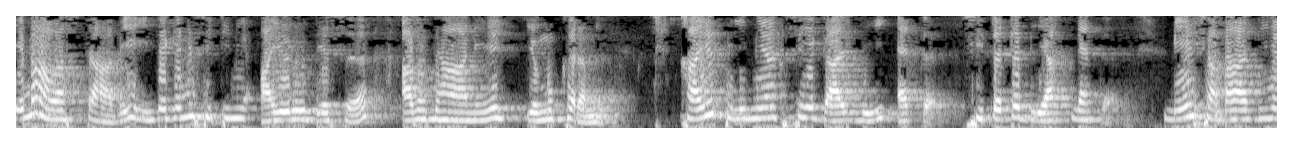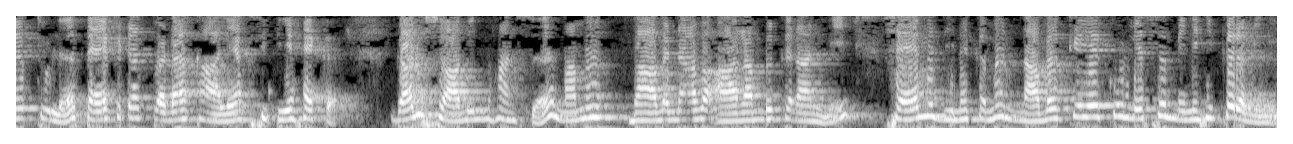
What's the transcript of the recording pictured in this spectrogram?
එම අවස්ථාවේ ඉඳගෙන සිටින අයුරු දෙස අවධානය යොමු කරමි. කය පිළිමියක්සේ ගල් වී ඇත. සිතට බියක් නැත. මේ සමාධිය තුල පැයකටත් වඩා කාලයක් සිටිය හැක. ගරු ස්වාමින් වහන්සේ මම භාවනාව ආරම්භ කරන්නේ සෑම දිනකම නවකයෙකු ලෙස මෙනෙහි කරමිනි.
